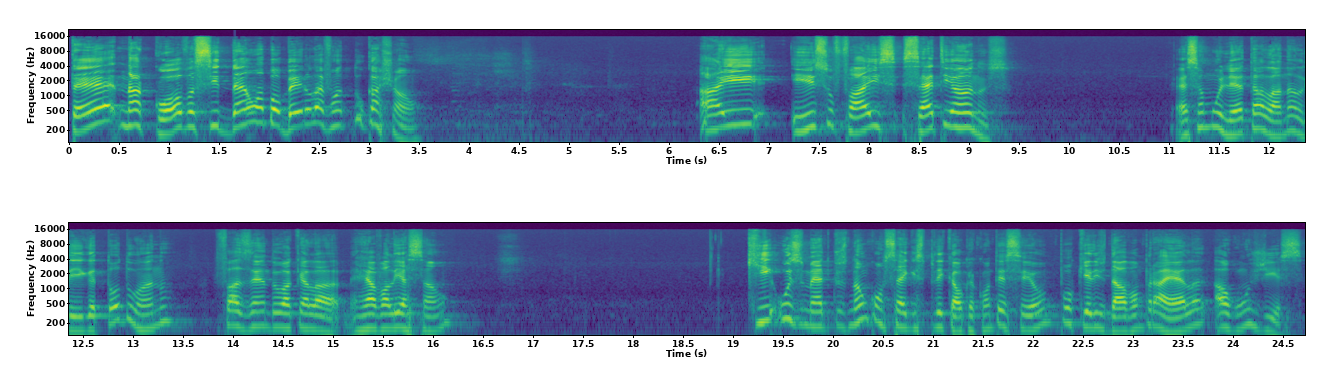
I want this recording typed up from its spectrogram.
Até na cova, se der uma bobeira, eu levanto do caixão." Aí isso faz sete anos. Essa mulher está lá na liga todo ano fazendo aquela reavaliação que os médicos não conseguem explicar o que aconteceu porque eles davam para ela alguns dias.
